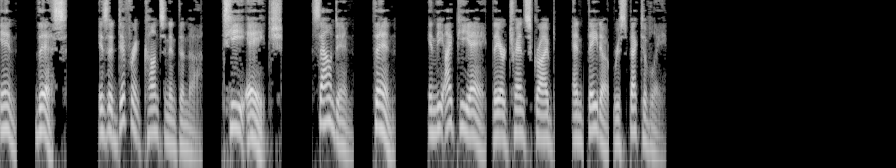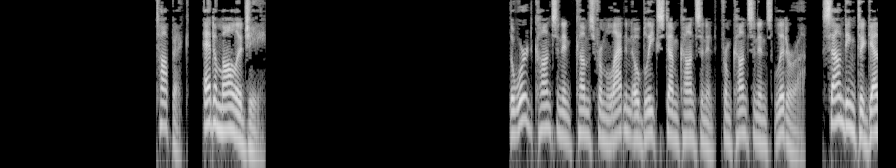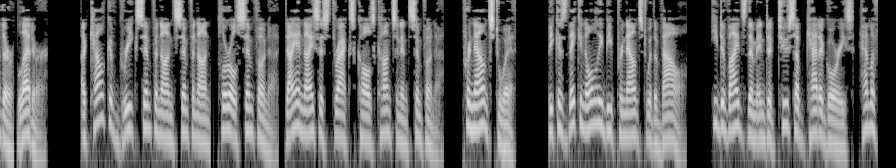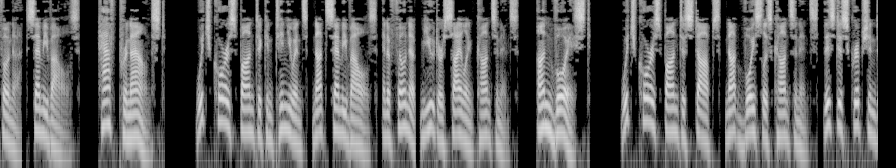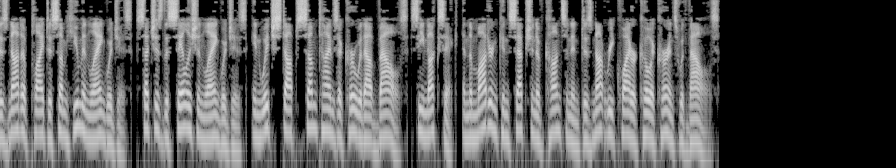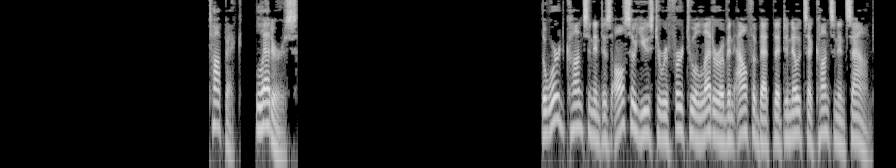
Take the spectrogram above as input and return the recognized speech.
in this is a different consonant than the th sound in thin. In the IPA, they are transcribed and theta, respectively. Etymology The word consonant comes from Latin oblique stem consonant, from consonants litera, sounding together letter. A calque of Greek symphonon symphonon plural symphona, Dionysius Thrax calls consonants symphona, pronounced with, because they can only be pronounced with a vowel. He divides them into two subcategories, hemiphona, semivowels, half-pronounced, which correspond to continuants, not semivowels, and aphona, mute or silent consonants, unvoiced, which correspond to stops, not voiceless consonants. This description does not apply to some human languages, such as the Salishan languages, in which stops sometimes occur without vowels see Nuxalk, and the modern conception of consonant does not require co-occurrence with vowels. Letters The word consonant is also used to refer to a letter of an alphabet that denotes a consonant sound.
